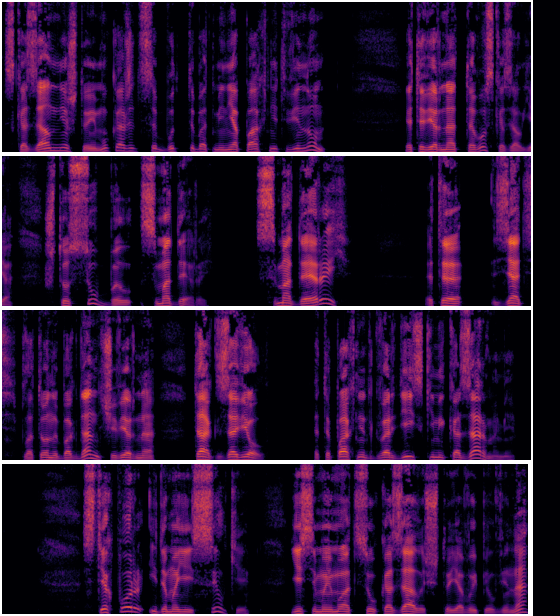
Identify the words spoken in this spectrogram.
сказал мне, что ему кажется, будто бы от меня пахнет вином. Это верно от того, сказал я, что суп был с Мадерой. С Мадерой? Это зять Платона Богдановича, верно, так завел. Это пахнет гвардейскими казармами. С тех пор и до моей ссылки, если моему отцу казалось, что я выпил вина,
